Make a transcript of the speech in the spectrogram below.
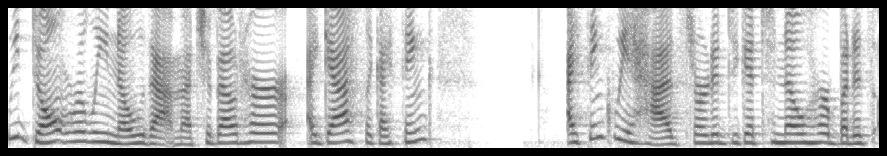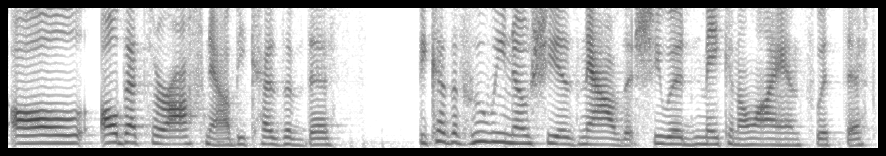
we don't really know that much about her. I guess like I think I think we had started to get to know her, but it's all all bets are off now because of this because of who we know she is now that she would make an alliance with this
